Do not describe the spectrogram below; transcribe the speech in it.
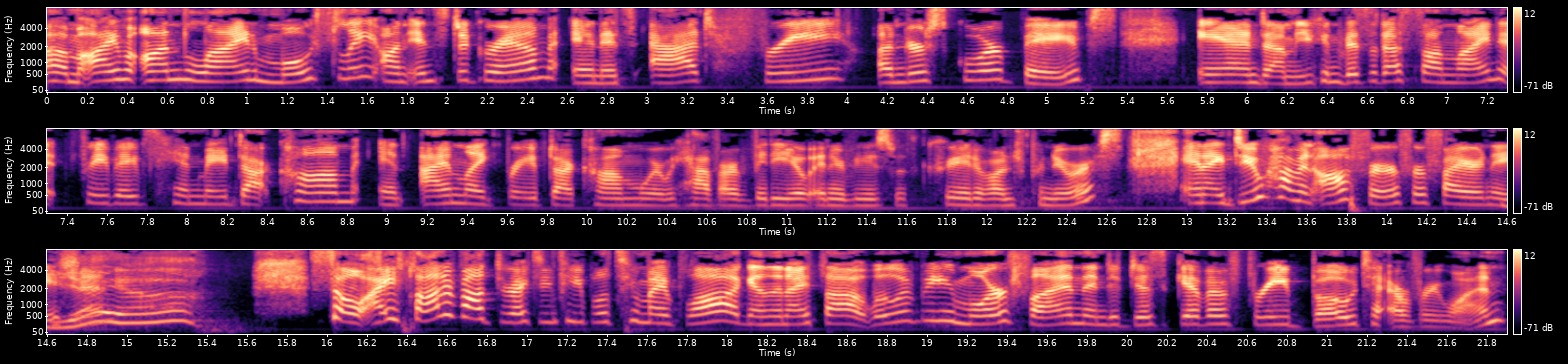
Um, I'm online mostly on Instagram, and it's at free underscore babes. And um, you can visit us online at freebabeshandmade.com and I'm like brave.com, where we have our video interviews with creative entrepreneurs. And I do have an offer for Fire Nation. Yeah. I thought about directing people to my blog and then I thought what would be more fun than to just give a free bow to everyone.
